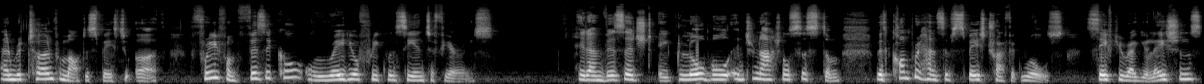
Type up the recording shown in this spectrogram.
and return from outer space to Earth, free from physical or radio frequency interference. It envisaged a global international system with comprehensive space traffic rules, safety regulations,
